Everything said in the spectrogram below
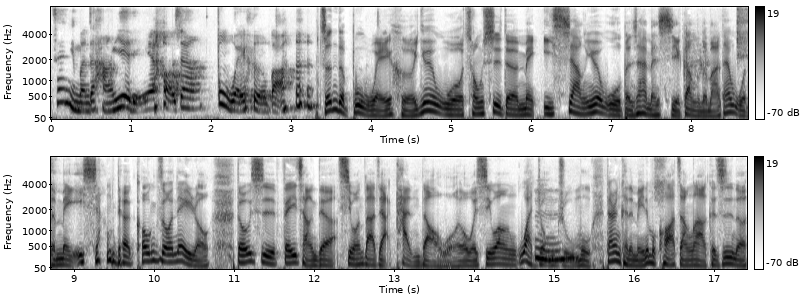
在你们的行业里面好像不违和吧？真的不违和，因为我从事的每一。像，因为我本身还蛮斜杠的嘛，但我的每一项的工作内容都是非常的希望大家看到我，我希望万众瞩目。当然可能没那么夸张啦，可是呢，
